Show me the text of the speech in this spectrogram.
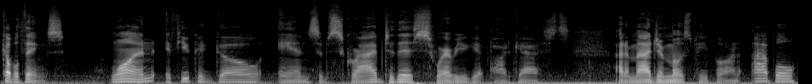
couple things. One, if you could go and subscribe to this wherever you get podcasts. I'd imagine most people are on Apple,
